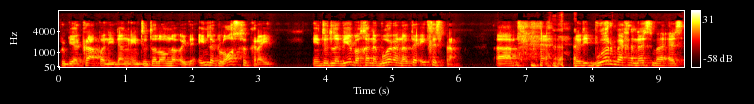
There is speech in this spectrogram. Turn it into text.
probeer krap aan die ding en toe het hulle hom nou uiteindelik losgekry en toe het hulle weer begin boor en nou het hy uitgespring. Ehm um, nou die boormeganisme is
